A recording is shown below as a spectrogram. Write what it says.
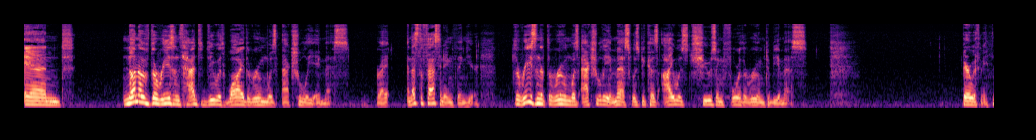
And none of the reasons had to do with why the room was actually a mess, right? And that's the fascinating thing here. The reason that the room was actually a mess was because I was choosing for the room to be a mess. Bear with me.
